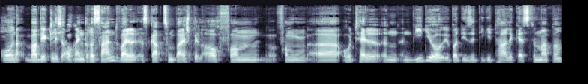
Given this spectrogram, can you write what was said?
Und war wirklich auch interessant, weil es gab zum Beispiel auch vom, vom äh, Hotel ein, ein Video über diese digitale Gästemappe,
